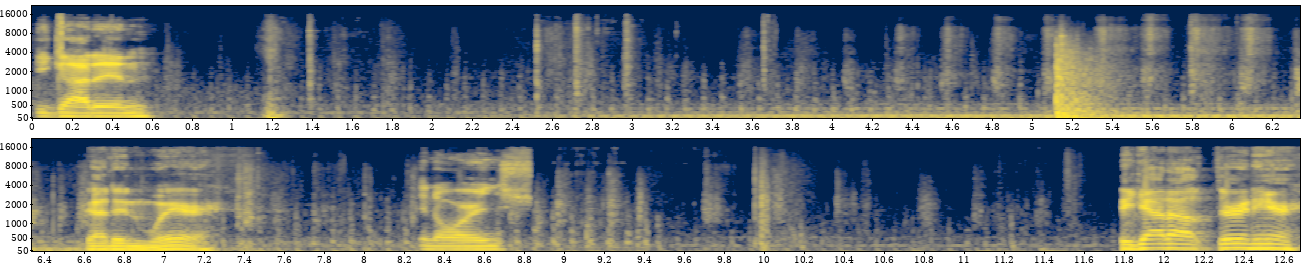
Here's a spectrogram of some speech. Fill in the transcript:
He got in. Got in where? In orange. They got out. They're in here.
